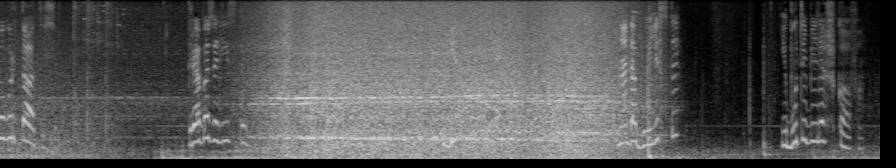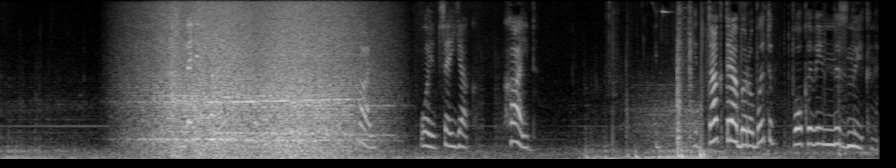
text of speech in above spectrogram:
Повертатися. Треба залізти. Треба вилізти і бути біля шкафа. Залізти. Хайд. Ой, це як? Хайд. І, так треба робити, поки він не зникне.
